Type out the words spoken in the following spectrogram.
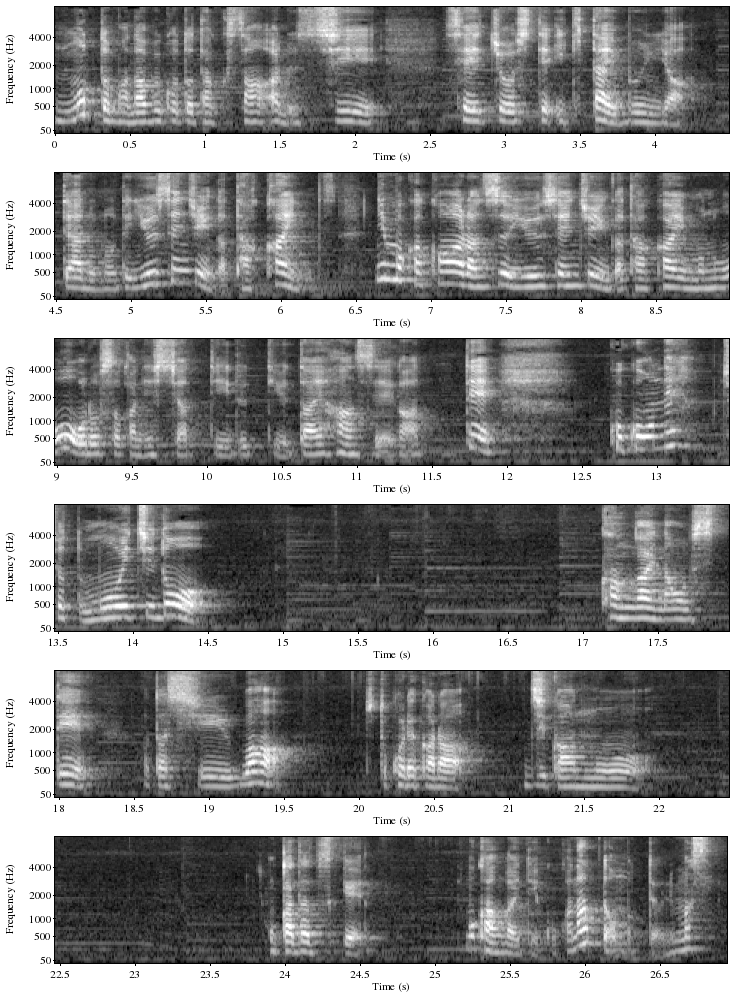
もっと学ぶことたくさんあるし成長していきたい分野であるので優先順位が高いんですにもかかわらず優先順位が高いものをおろそかにしちゃっているっていう大反省があってここをねちょっともう一度考え直して私はちょっとこれから時間のお片付けも考えていこうかなと思っております。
